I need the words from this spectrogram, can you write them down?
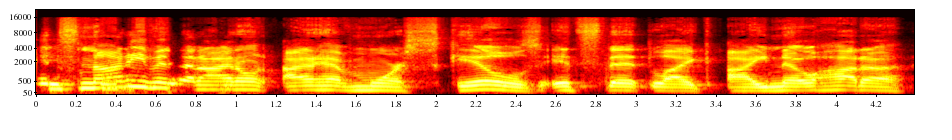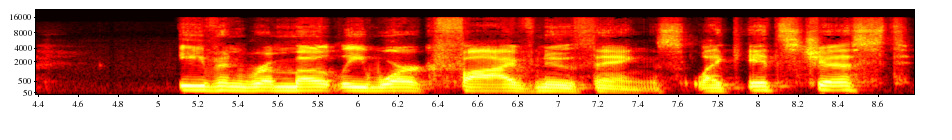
It's not even that I don't I have more skills. It's that like I know how to even remotely work five new things. Like it's just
